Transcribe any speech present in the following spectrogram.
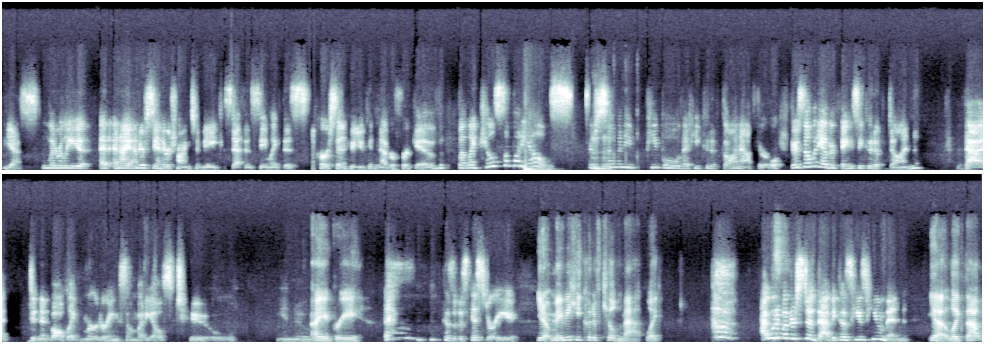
Yes. Literally. And, and I understand they were trying to make Stefan seem like this person who you could never forgive, but like kill somebody else. There's Mhm. so many people that he could have gone after, or there's so many other things he could have done that didn't involve like murdering somebody else too. You know, I agree. because of his history. You know, maybe he could have killed Matt. Like, I would have understood that because he's human. yeah, like that.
